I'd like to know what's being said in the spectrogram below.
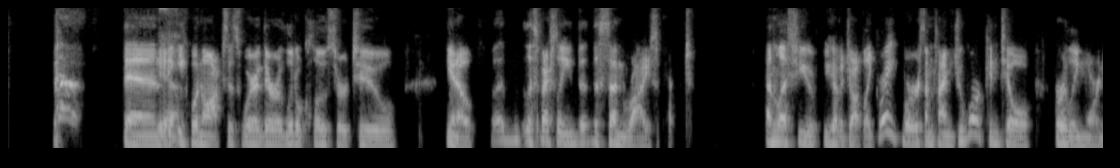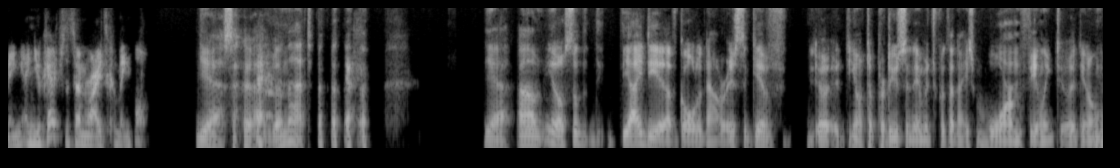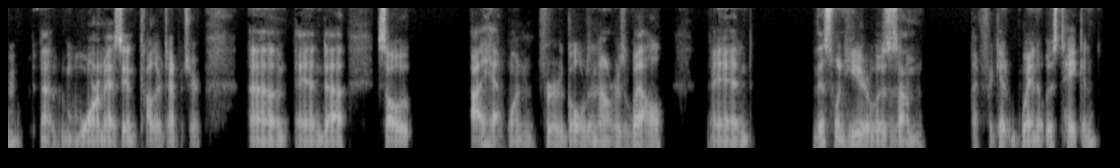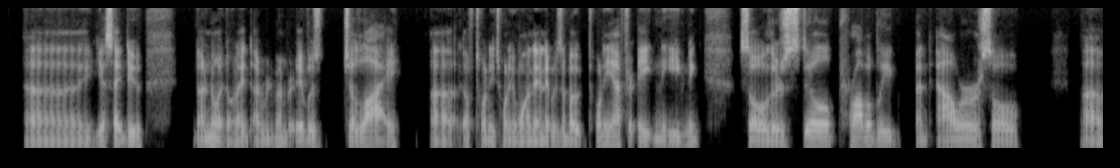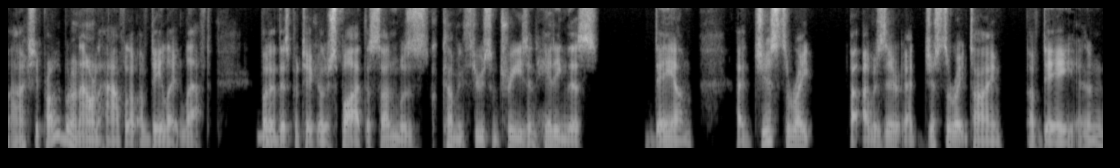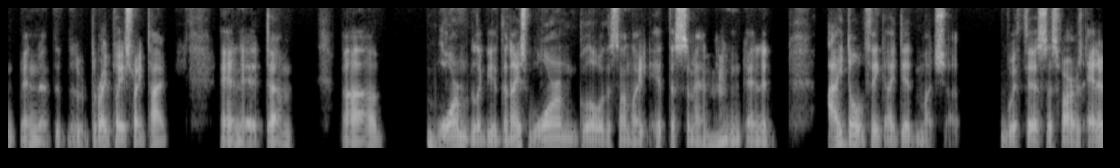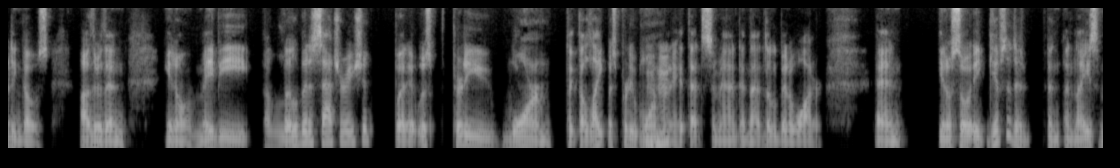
than Yeah. the equinoxes, where they're a little closer to, you know, uh, especially the the sunrise part. Unless you you have a job like Greg, where sometimes you work until early morning and you catch the sunrise coming home. Yes, I've done that. Yeah. yeah. Um, you know, so the, the idea of golden hour is to give uh, you know to produce an image with a nice warm feeling to it, you know, Mhm. uh, warm as in color temperature. Um and uh so I have one for golden hour as well. And this one here was um I forget when it was taken. Uh yes I do. No, no, I don't. I, I remember it was July uh, of 2021, and it was about 20 after eight in the evening. So there's still probably an hour or so, uh, actually, probably about an hour and a half of, of daylight left. But at this particular spot, the sun was coming through some trees and hitting this dam at just the right. I I was there at just the right time of day and and the, the, the right place, right time, and it um uh warm like the, the nice warm glow of the sunlight hit the cement Mhm. and and it i don't think i did much uh, with this as far as editing goes other than you know maybe a little bit of saturation but it was pretty warm like the light was pretty warm when it hit that cement and that little bit of water and you know so it gives it a a, a nice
